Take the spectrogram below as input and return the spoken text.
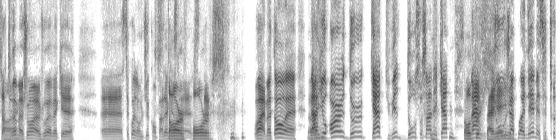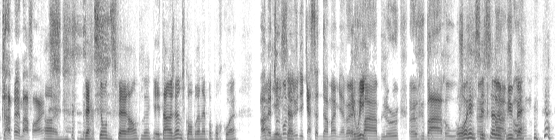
tu retrouvais ma joueur à jouer avec. Euh, euh, c'était quoi dans le jeu qu'on parlait? Star Force. Ouais, mettons euh, Mario 1, 2, 4, 8, 12, 64. Mario japonais, mais c'est toute la même affaire. Ah, version différente. Là. Étant jeune, je ne comprenais pas pourquoi. Ah, mais tout le monde a eu des cassettes de même. Il y avait un ben ruban bleu, un ruban rouge. Oui, c'est ça, le ruban.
